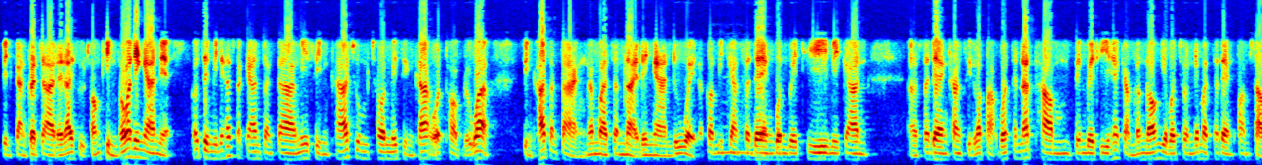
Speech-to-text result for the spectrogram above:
เป็นการกระจายรายได้สู่ท้องถิ่น เพราะว่าในงานเนี่ยก็จะมีนิทรรศการต่างๆ มีสินค้าชุมชน มีสินค้าโอท็อปหรือว่าสินค้าต่างๆนำมาจำหน่ายในงานด้วย แล้วก็มีการแสดงบนเวที มีการเอ่อแสดงทางศิลปะวัฒนธรรม เป็นเวทีให้กับน้องๆเยาวชนได้มาแสดงความสา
